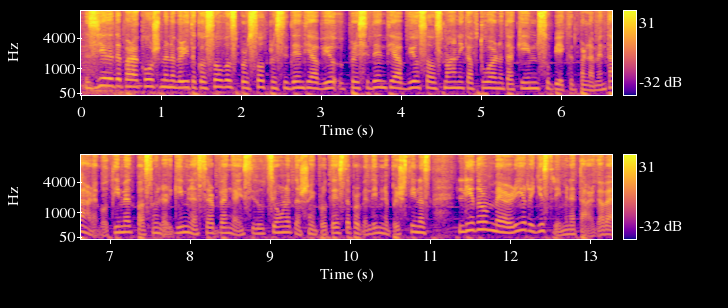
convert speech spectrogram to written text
Zgjedhjet e parakohshme në veri të Kosovës për sot presidentja Vjo, presidentja Vjosa Osmani ka ftuar në takim subjektet parlamentare. Votimet pasojnë largimin e serbëve nga institucionet në shenjë proteste për vendimin e Prishtinës lidhur me riregjistrimin e targave.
